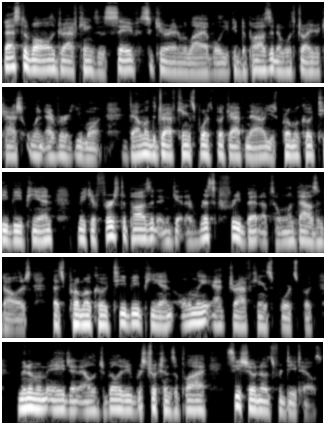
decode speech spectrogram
Best of all, DraftKings is safe, secure, and reliable. You can deposit and withdraw your cash whenever you want. Download the DraftKings Sportsbook app now. Use promo code TBPN. Make your first deposit and get a risk free bet up to $1,000. That's promo code TBPN only at DraftKings Sportsbook. Minimum age and eligibility restrictions apply. See show notes for details.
